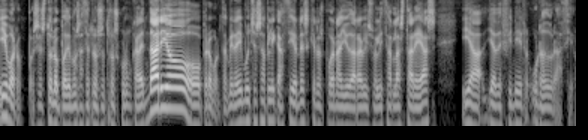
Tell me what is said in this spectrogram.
Y bueno, pues esto lo podemos hacer nosotros con un calendario, pero bueno, también hay muchas aplicaciones que nos pueden ayudar a visualizar las tareas y a, definir una duración.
